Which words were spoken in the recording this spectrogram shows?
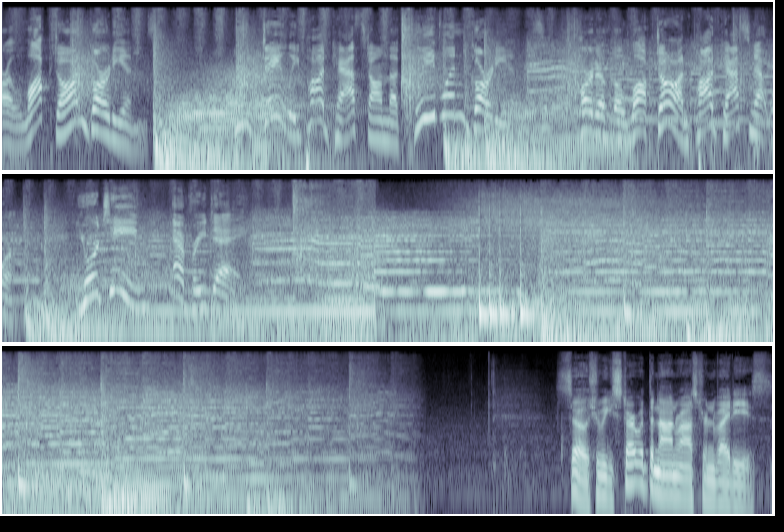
Are Locked On Guardians, your daily podcast on the Cleveland Guardians, part of the Locked On Podcast Network. Your team every day. So, should we start with the non-roster invitees?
